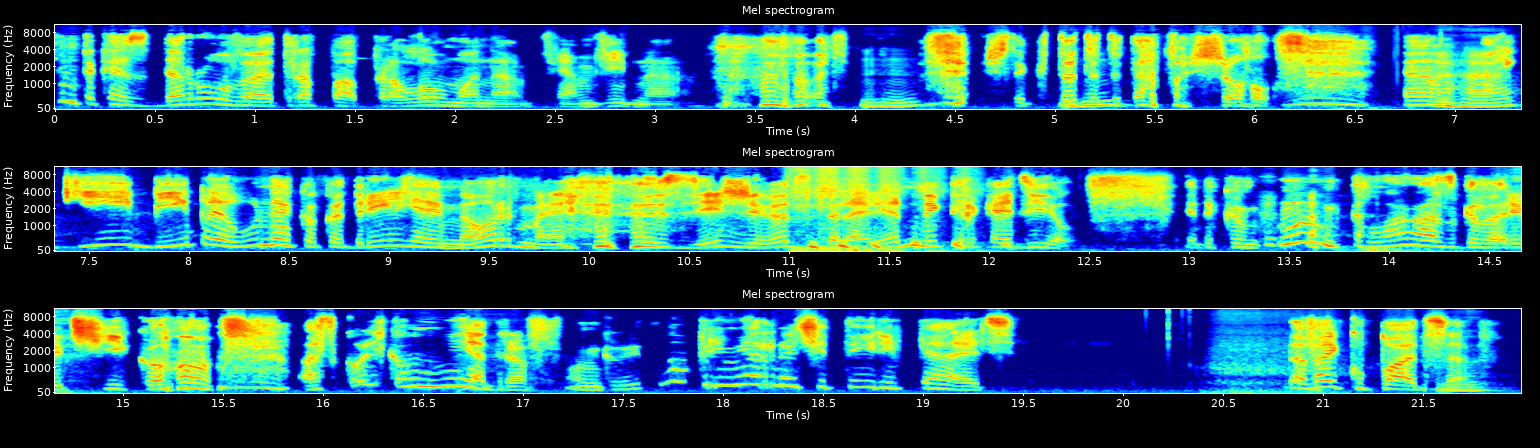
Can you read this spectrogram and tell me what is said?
там такая здоровая тропа проломана, прям видно, mm-hmm. что кто-то mm-hmm. туда пошел. Эм. Какие бибы уна кокодрилья нормы, здесь живет здоровенный крокодил. Я такой, класс, говорю, Чико, а сколько он метров? Он говорит, ну, примерно 4-5. Давай купаться. Mm-hmm.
